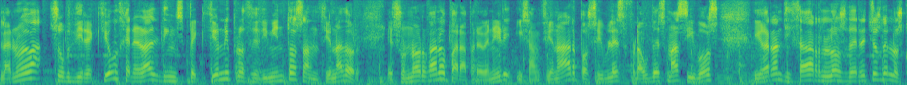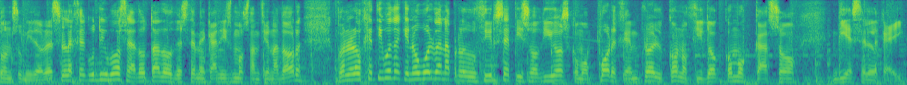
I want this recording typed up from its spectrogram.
la nueva Subdirección General de Inspección y Procedimiento Sancionador. Es un órgano para prevenir y sancionar posibles fraudes masivos y garantizar los derechos de los consumidores. El Ejecutivo se ha dotado de este mecanismo sancionador con el objetivo de que no vuelvan a producirse episodios como por ejemplo el conocido como caso Dieselgate.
